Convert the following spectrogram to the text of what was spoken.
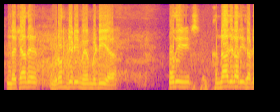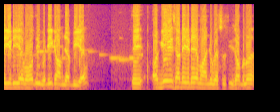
ਨਸ਼ਿਆਂ ਦੇ ਵਿਰੁੱਧ ਜਿਹੜੀ ਮੁਹਿੰਮ ਆ, ਉਹਦੀ ਖੰਨਾ ਜ਼ਿਲ੍ਹਾ ਦੀ ਸਾਡੀ ਜਿਹੜੀ ਹੈ ਬਹੁਤ ਹੀ ਵੱਡੀ ਕਾਮਯਾਬੀ ਹੈ ਤੇ ਅੱਗੇ ਵੀ ਸਾਡੇ ਜਿਹੜੇ ਮਾਨਯੋਗ ਐਸਐਸਪੀ ਸਾਹਿਬ ਵੱਲੋਂ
